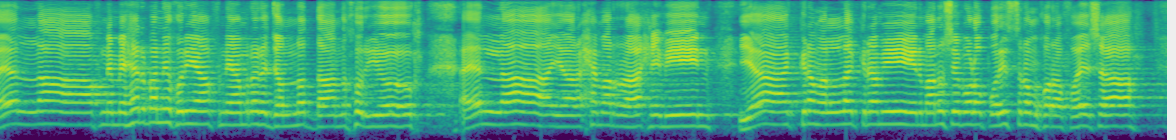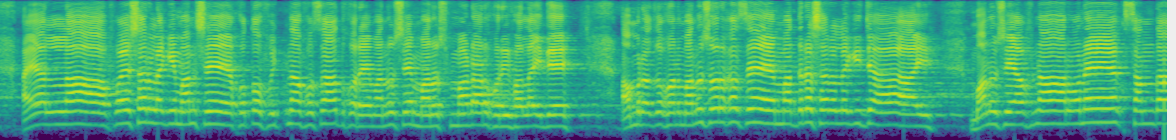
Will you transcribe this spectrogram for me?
আয় আল্লাহ, আপনি মেহরবানি করিয়া আপনি আমরা জন্নত দান করিও। আয় আল্লাহ, ইয়া রহমান রাহিমিন, ইয়া আকরাম আল্লাহ আকরামিন, মানুষে বড় পরিশ্রম করা পয়সা আয় আল্লাহ পয়সার লাগি মানুষে কত ফিতনা ফসাদ করে, মানুষে মানুষ মার্ডার করে ফেলাই দে। আমরা যখন মানুষের কাছে মাদ্রাসার লাগি যাই, মানুষে আপনার অনেক চান্দা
